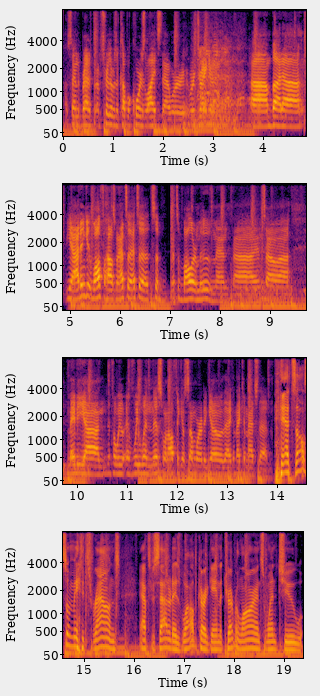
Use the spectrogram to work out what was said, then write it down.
I was saying to Brad. I'm sure there was a couple Coors Lights that were were drinking. Um, but uh, yeah, I didn't get Waffle House, man. That's a that's a that's a that's a baller move, man. Uh, and so uh, maybe uh, if we if we win this one, I'll think of somewhere to go that that can match that. it's also made its rounds after Saturday's wild card game that Trevor Lawrence went to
